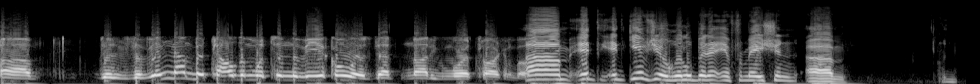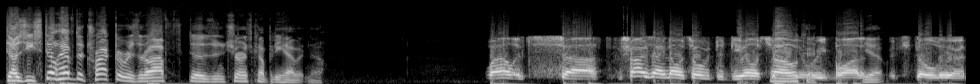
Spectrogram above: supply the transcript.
uh, does the VIN number tell them what's in the vehicle, or is that not even worth talking about? Um, it it gives you a little bit of information. Um, does he still have the truck, or is it off? Does the insurance company have it now? well, it's uh, as far as I know, it's over at the dealership. Oh, okay. rebought it. Yep. It's still there,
